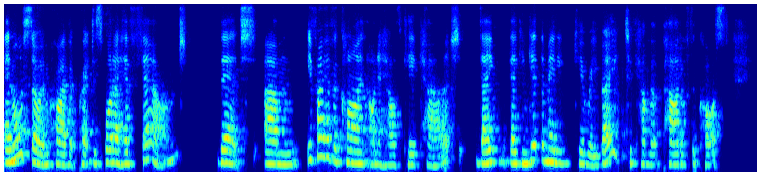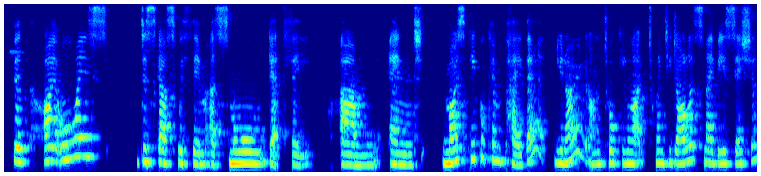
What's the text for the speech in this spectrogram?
and also in private practice, what I have found that um, if I have a client on a healthcare card, they they can get the Medicare rebate to cover part of the cost, but I always discuss with them a small gap fee, um, and most people can pay that. You know, I'm talking like twenty dollars maybe a session,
